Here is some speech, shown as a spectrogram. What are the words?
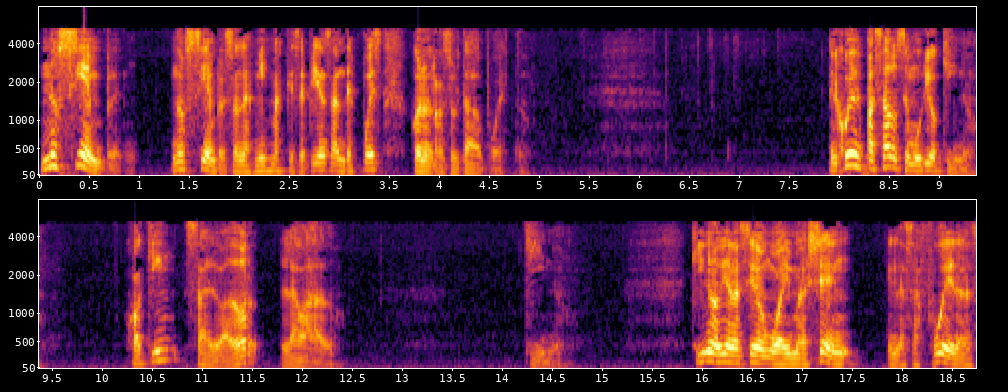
no siempre, no siempre son las mismas que se piensan después con el resultado opuesto. El jueves pasado se murió Quino, Joaquín Salvador Lavado. Quino. Quino había nacido en Guaymallén, en las afueras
